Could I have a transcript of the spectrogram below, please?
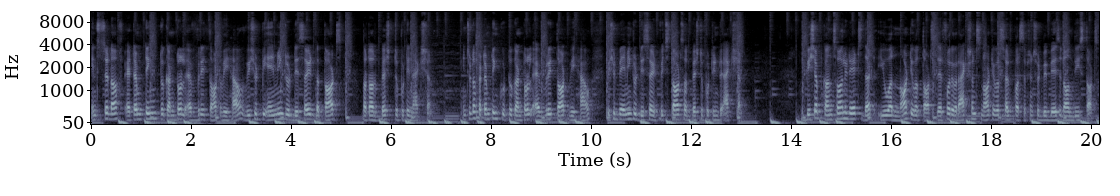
Instead of attempting to control every thought we have, we should be aiming to decide the thoughts that are best to put in action. Instead of attempting to control every thought we have, we should be aiming to decide which thoughts are best to put into action. Bishop consolidates that you are not your thoughts, therefore, your actions, not your self perception, should be based on these thoughts.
